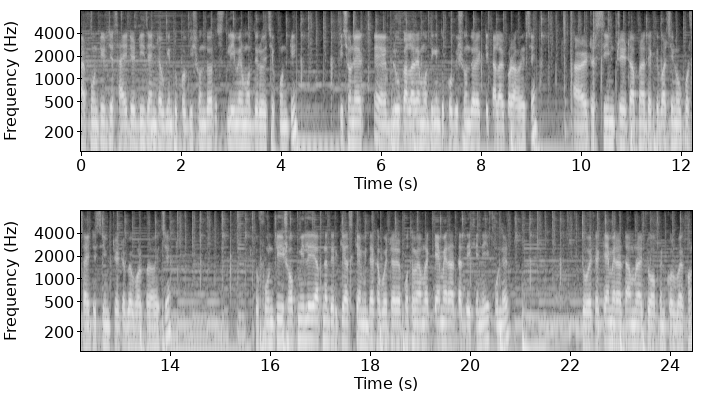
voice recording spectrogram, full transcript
আর ফোনটির যে সাইডের ডিজাইনটাও কিন্তু খুবই সুন্দর স্লিমের মধ্যে রয়েছে ফোনটি। পিছনে ব্লু কালারের মধ্যে কিন্তু খুবই সুন্দর একটি কালার করা হয়েছে। আর এটার সিম ট্রেটা আপনারা দেখতে পাচ্ছেন, উপর সাইডে সিম ট্রেটা ব্যবহার করা হয়েছে। তো ফোনটি সব মিলিয়ে আপনাদেরকে আজকে আমি দেখাবো। এটা প্রথমে আমরা ক্যামেরাটা দেখে নিই ফোনের তো এটা ক্যামেরাটা আমরা একটু ওপেন করব এখন।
